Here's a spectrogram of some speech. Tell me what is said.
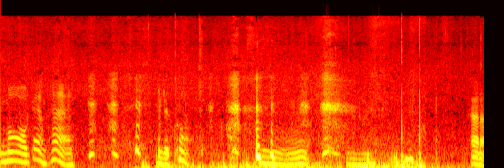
i magen här. Men det är gott. Mm. Mm. Här då.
